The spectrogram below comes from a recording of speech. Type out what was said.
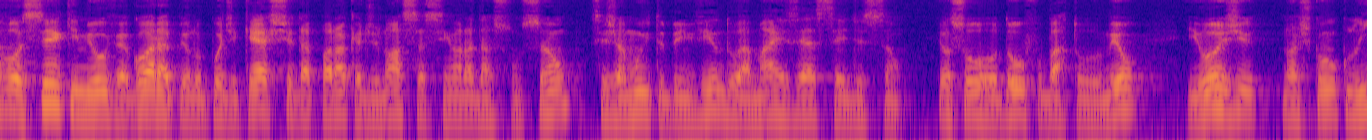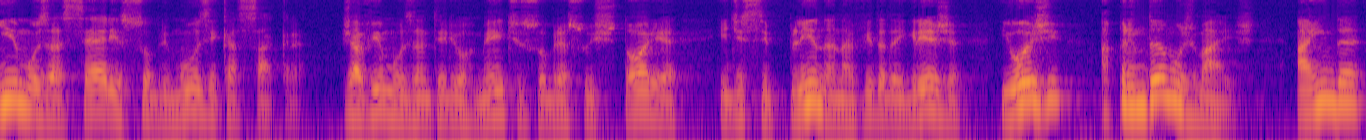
você que me ouve agora pelo podcast da Paróquia de Nossa Senhora da Assunção. Seja muito bem-vindo a mais essa edição. Eu sou Rodolfo Bartolomeu e hoje nós concluímos a série sobre música sacra. Já vimos anteriormente sobre a sua história e disciplina na vida da igreja e hoje aprendamos mais, ainda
